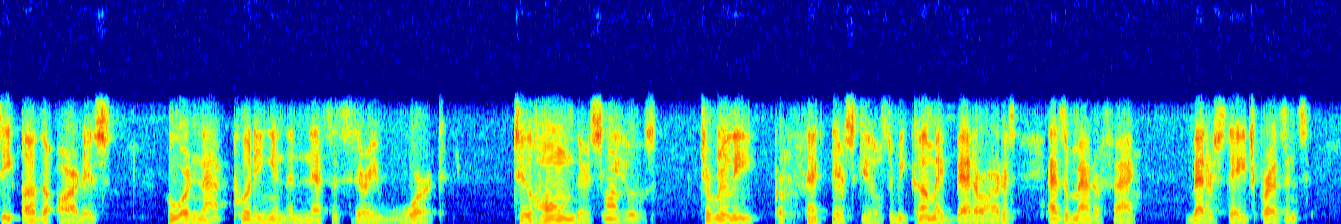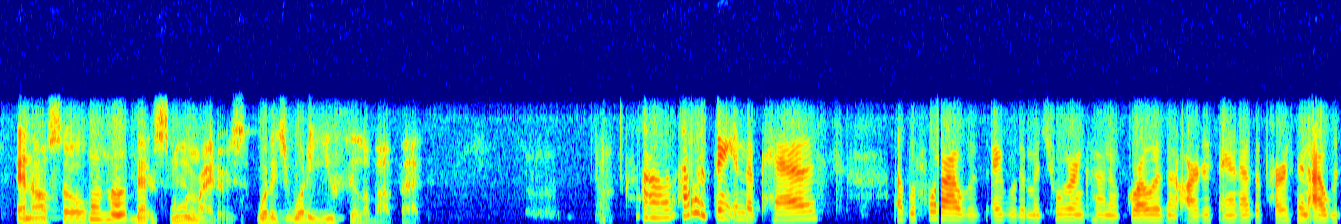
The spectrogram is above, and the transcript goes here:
see other artists who are not putting in the necessary work to hone their Mhm. skills, to really perfect their skills, to become a better artist. As a matter of fact, better stage presence, and also Mhm. better songwriters. What is what do you feel about that? Um, I would think in the past, uh, before I was able to mature and kind of grow as an artist and as a person, I would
